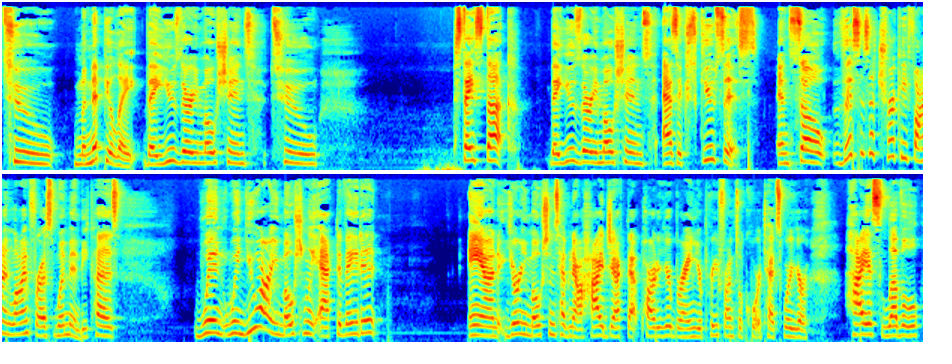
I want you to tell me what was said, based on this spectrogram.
to manipulate, they use their emotions to stay stuck, they use their emotions as excuses. And so, this is a tricky fine line for us women because when when you are emotionally activated and your emotions have now hijacked that part of your brain, your prefrontal cortex where your highest level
